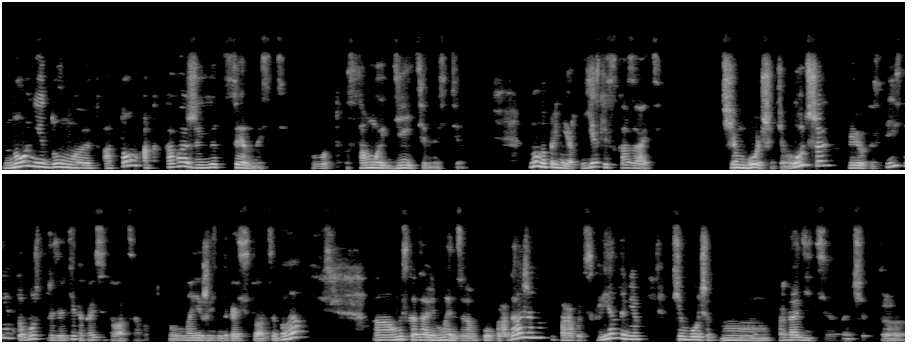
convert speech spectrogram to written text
Но не думают о том, а какова же ее ценность вот самой деятельности. Ну, например, если сказать, чем больше, тем лучше, вперед из песни, то может произойти такая ситуация. Вот в моей жизни такая ситуация была. А, мы сказали менеджерам по продажам, по работе с клиентами, чем больше продадите значит, э,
